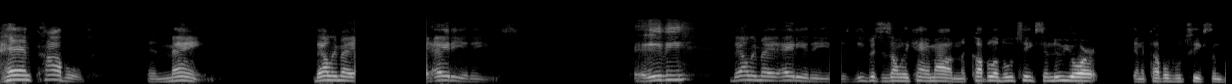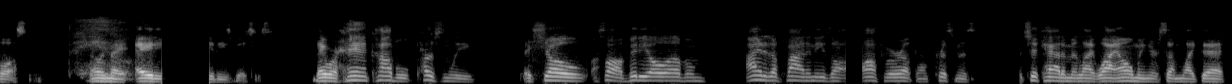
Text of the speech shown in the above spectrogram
hand cobbled in Maine. They only made 80 of these. Eighty. They only made 80 of these. These bitches only came out in a couple of boutiques in New York and a couple of boutiques in Boston. They only made 80 of these bitches. They were hand cobbled personally. They show, I saw a video of them. I ended up finding these on offer up on Christmas. A chick had them in like Wyoming or something like that.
